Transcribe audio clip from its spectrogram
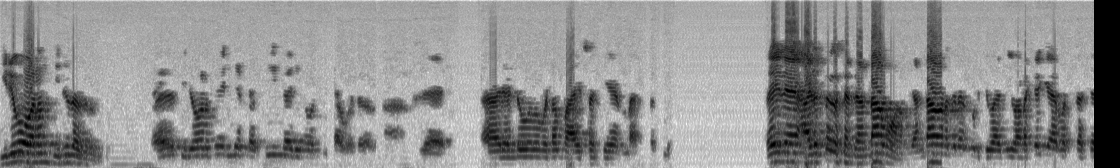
തിരുവോണം തിരുതകർന്നു അതായത് തിരുവോണത്തിന് വലിയ സദ്യയും കാര്യങ്ങളൊക്കെ ഉണ്ടാവുമല്ലോ. രണ്ടു മൂന്ന് വട്ടം പായസമൊക്കെയുള്ള സദ്യ. അതിന് അടുത്ത ദിവസം രണ്ടാം ഓണം രണ്ടാം ഓണത്തിനെ കുറിച്ച് പറഞ്ഞ് വടക്കേ കേരളത്തിലൊക്കെ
